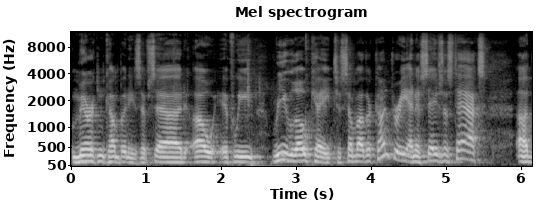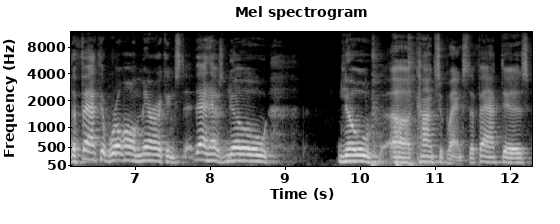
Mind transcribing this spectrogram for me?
American companies have said, oh, if we relocate to some other country and it saves us tax, uh, the fact that we're all Americans, that has no, no uh, consequence. The fact is,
